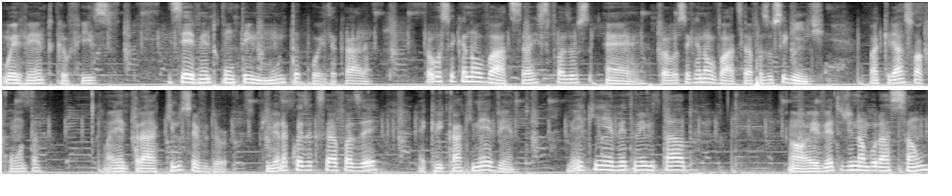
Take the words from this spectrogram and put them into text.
o evento que eu fiz. Esse evento contém muita coisa, cara. Para você que é novato, você vai fazer o, é, para você que é novato, você vai fazer o seguinte: vai criar sua conta, vai entrar aqui no servidor. Primeira coisa que você vai fazer é clicar aqui em evento. Vem aqui em evento limitado. Ó, evento de inauguração,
